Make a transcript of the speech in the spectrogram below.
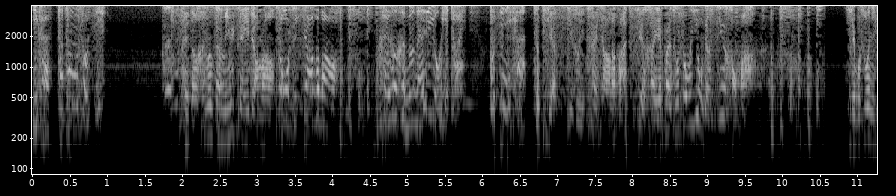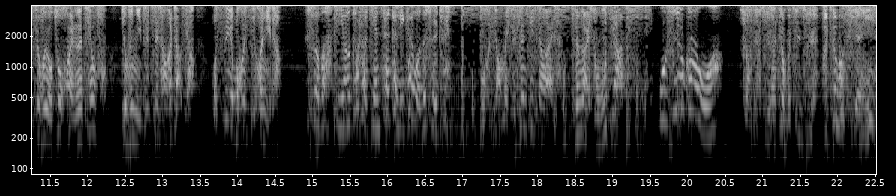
你看，她菜刀还能再明显一点吗？当我是瞎子吗？还和很多男人有一腿。不信你看，这 PS 技术也太渣了吧！陷害也拜托稍微用点心好吗？且不说你是否有做坏人的天赋，就凭你这智商和长相，我死也不会喜欢你的。说吧，你要多少钱才肯离开我的锤锤？我和小妹是真心相爱的，真爱是无价的。五十六块五，要价居然这么精确，还这么便宜。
